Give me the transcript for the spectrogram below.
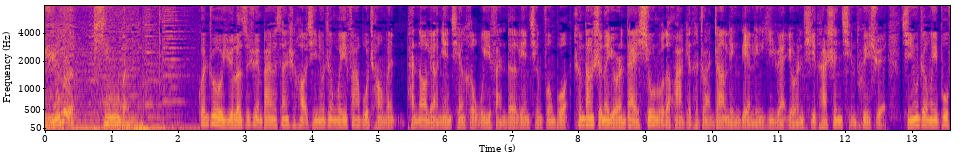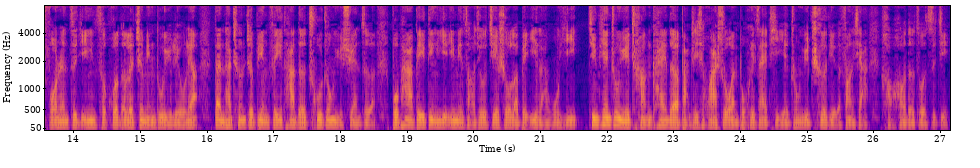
娱乐听闻。关注娱乐资讯。八月三十号，秦牛正威发布长文，谈到两年前和吴亦凡的恋情风波，称当时呢有人带羞辱的话给他转账零点零一元，有人替他申请退学。秦牛正威不否认自己因此获得了知名度与流量，但他称这并非他的初衷与选择，不怕被定义，因为早就接受了被一览无遗。今天终于敞开的把这些话说完，不会再提，也终于彻底的放下，好好的做自己。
